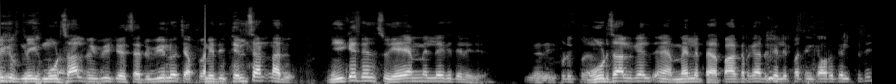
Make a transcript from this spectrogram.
మీకు మీకు మూడు సార్లు రివ్యూ చేశారు. రివ్యూలో చెప్పలేదు. మీకు తెలుసు అంటున్నారు. మీకే తెలుసు ఏ ఎమ్మెల్యేకి తెలియదు ఇప్పుడు మూడు సార్లు గెలి ఎమ్మెల్యే ప్రభాకర్ గారికి వెళ్ళిపోతే ఇంకెవరికి తెలుస్తుంది?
